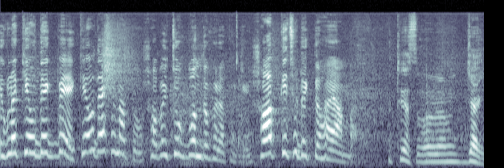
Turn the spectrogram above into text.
এগুলো কেউ দেখবে? কেউ দেখে না তো। সবাই চোখ বন্ধ করে থাকে। সব কিছু দেখতে হয় আমার। ঠিক আছে আমি যাই।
